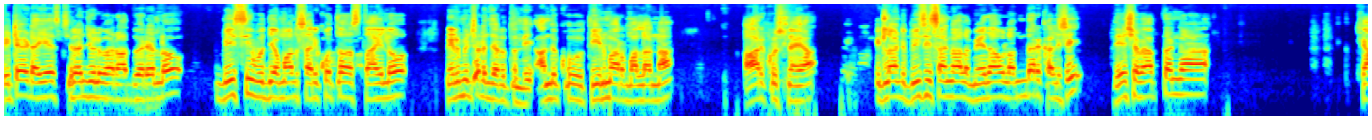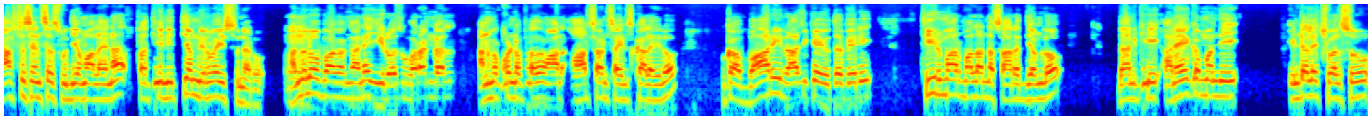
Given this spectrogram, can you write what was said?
రిటైర్డ్ ఐఏఎస్ చిరంజీవి గారి ఆధ్వర్యంలో బీసీ ఉద్యమాలు సరికొత్త స్థాయిలో నిర్మించడం జరుగుతుంది. అందుకు తీన్మార్ మల్లన్న ఆర్ కృష్ణయ్య ఇట్లాంటి బీసీ సంఘాల మేధావులందరూ కలిసి దేశవ్యాప్తంగా క్యాస్ట్ సెన్సస్ ఉద్యమాలైన ప్రతి నిత్యం నిర్వహిస్తున్నారు. అందులో భాగంగానే ఈ రోజు వరంగల్ హన్మకొండ ప్రథమ ఆర్- ఆర్ట్స్ అండ్ సైన్స్ కాలేజీలో ఒక భారీ రాజకీయ యుద్ధబేరి తీర్మార్ మల్లన్న సారథ్యంలో దానికి అనేక మంది ఇంటలెక్చువల్స్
